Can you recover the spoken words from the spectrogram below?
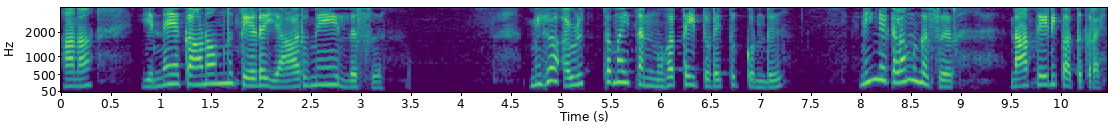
ஆனா என்னைய காணோம்னு தேட யாருமே இல்ல சார் மிக அழுத்தமாய் தன் முகத்தை துடைத்து கொண்டு நீங்க கிளம்புங்க சார் நான் தேடி பாத்துக்கிறேன்.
